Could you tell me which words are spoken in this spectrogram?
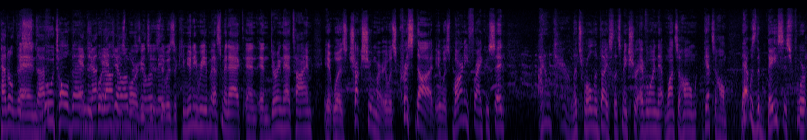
peddled this and stuff. who told them Ange- to put out these mortgages? There was a Community Reinvestment Act, and, and during that time, it was Chuck Schumer, it was Chris Dodd, it was Barney Frank who said, I don't care. Let's roll the dice. Let's make sure everyone that wants a home gets a home. That was the basis for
